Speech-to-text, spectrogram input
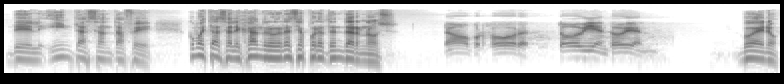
del INTA Santa Fe. ¿Cómo estás, Alejandro? Gracias por atendernos. No, por favor, todo bien, todo bien. Bueno,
